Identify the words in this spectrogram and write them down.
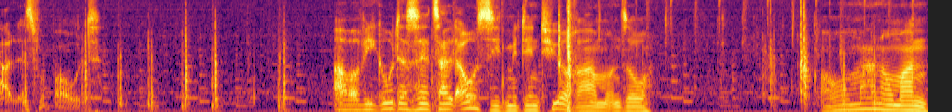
Alles verbaut. Aber wie gut das jetzt halt aussieht mit den Türrahmen und so. Oh Mann, oh Mann.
